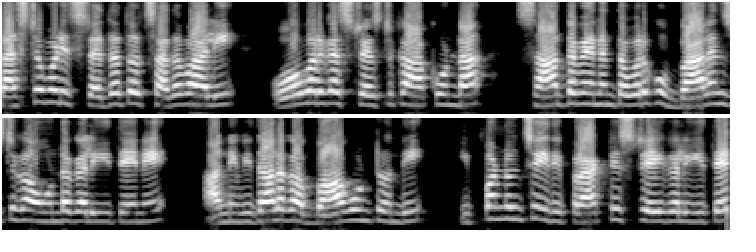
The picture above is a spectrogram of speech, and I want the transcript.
కష్టపడి శ్రద్ధతో చదవాలి. ఓవర్గా స్ట్రెస్ కాకుండా సాధ్యమైనంత వరకు బ్యాలెన్స్డ్గా ఉండగలిగితేనే అన్ని విధాలుగా బాగుంటుంది. ఇప్పటి నుంచి ఇది ప్రాక్టీస్ చేయగలిగితే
